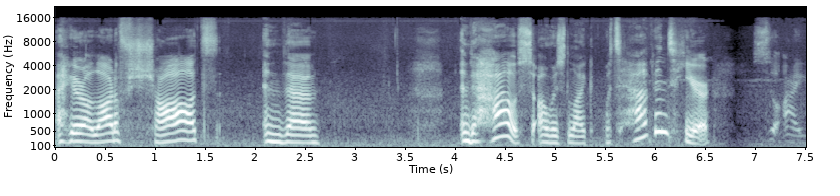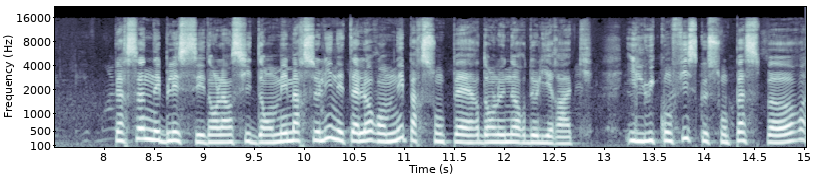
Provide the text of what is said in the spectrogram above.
I hear a lot in the house. I was like, what's happened here? Personne n'est blessé dans l'incident, mais Marceline est alors emmenée par son père dans le nord de l'Irak. Il lui confisque son passeport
